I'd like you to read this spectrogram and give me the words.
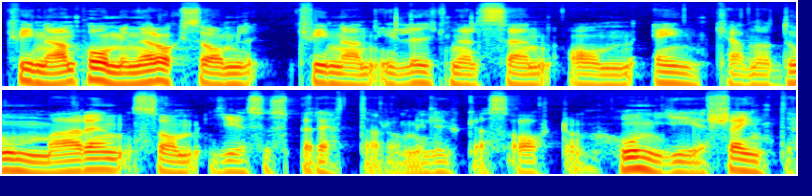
Kvinnan påminner också om kvinnan i liknelsen om änkan och domaren som Jesus berättar om i Lukas 18. Hon ger sig inte.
